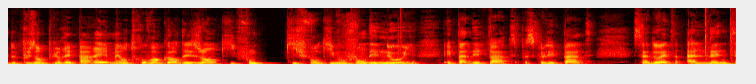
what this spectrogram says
de plus en plus réparé, mais on trouve encore des gens qui font, qui font, qui vous font des nouilles et pas des pâtes, parce que les pâtes, ça doit être al dente.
